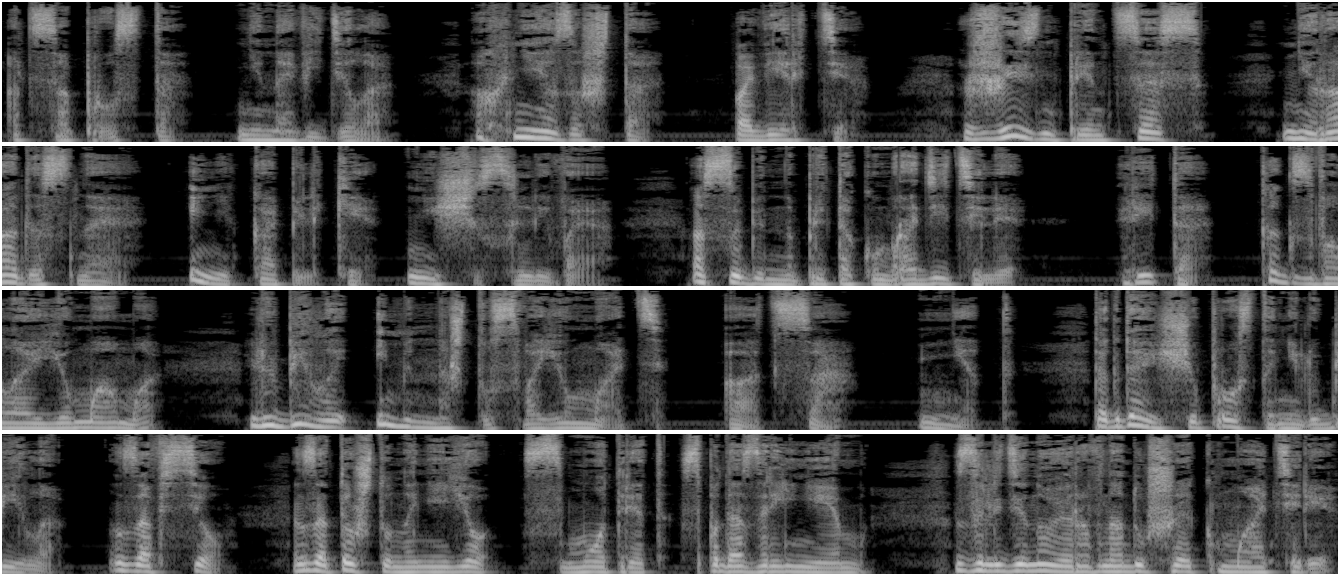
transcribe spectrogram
отца просто ненавидела. Ах, не за что, поверьте. Жизнь принцесс нерадостная и ни капельки несчастливая. Особенно при таком родителе. Рита, как звала ее мама, любила именно что свою мать, а отца нет. Тогда еще просто не любила. За все. За то, что на нее смотрят с подозрением. За ледяное равнодушие к матери.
